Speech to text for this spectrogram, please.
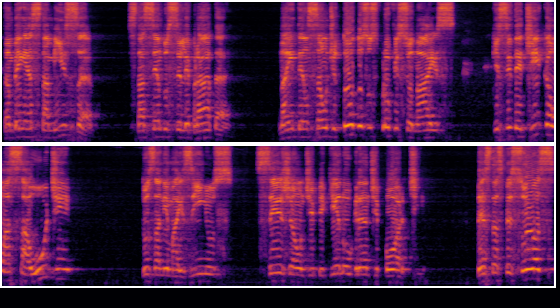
também esta missa está sendo celebrada na intenção de todos os profissionais que se dedicam à saúde dos animaizinhos, sejam de pequeno ou grande porte, destas pessoas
